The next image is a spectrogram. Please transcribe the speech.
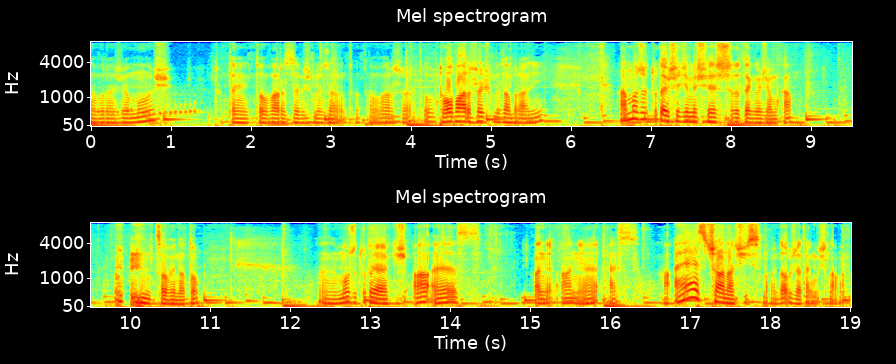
Dobra, ziomuś. Tutaj towar żeśmy za... To, towar, że, to, towar żeśmy zabrali. A może tutaj przejdziemy się jeszcze do tego ziomka. Co wy na to? E, może tutaj jakiś AS... A nie, a nie, S. A S trzeba nacisnąć. Dobrze, tak myślałem.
